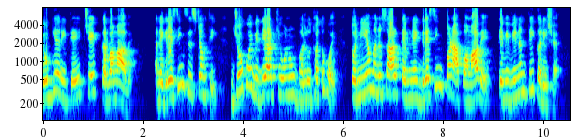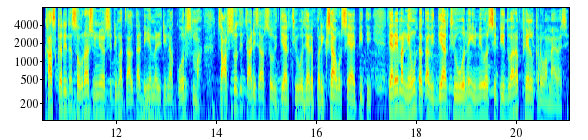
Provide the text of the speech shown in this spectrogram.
યોગ્ય રીતે ચેક કરવામાં આવે. અને ગ્રેસિંગ સિસ્ટમથી જો કોઈ વિદ્યાર્થીઓનું ભલું થતું હોય, તો નિયમ અનુસાર તેમને ગ્રેસિંગ પણ આપવામાં આવે તેવી વિનંતી કરી છે. ખાસ કરીને સૌરાષ્ટ્ર યુનિવર્સિટીમાં ચાલતા ડીએમએલટીના કોર્સમાં ચારસોથી ચાળીસ ચારસો વિદ્યાર્થીઓ જ્યારે પરીક્ષા વર્ષે આપી હતી, ત્યારે એમાં નેવું ટકા વિદ્યાર્થીઓને યુનિવર્સિટી દ્વારા ફેલ કરવામાં આવ્યા છે.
